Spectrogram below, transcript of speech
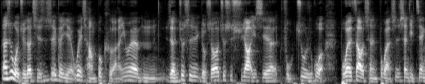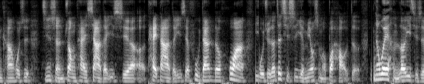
但是我觉得其实这个也未尝不可啊，因为嗯，人就是有时候就是需要一些辅助，如果不会造成不管是身体健康或是精神状态下的一些呃太大的一些负担的话，我觉得这其实也没有什么不好的。那我也很乐意其实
